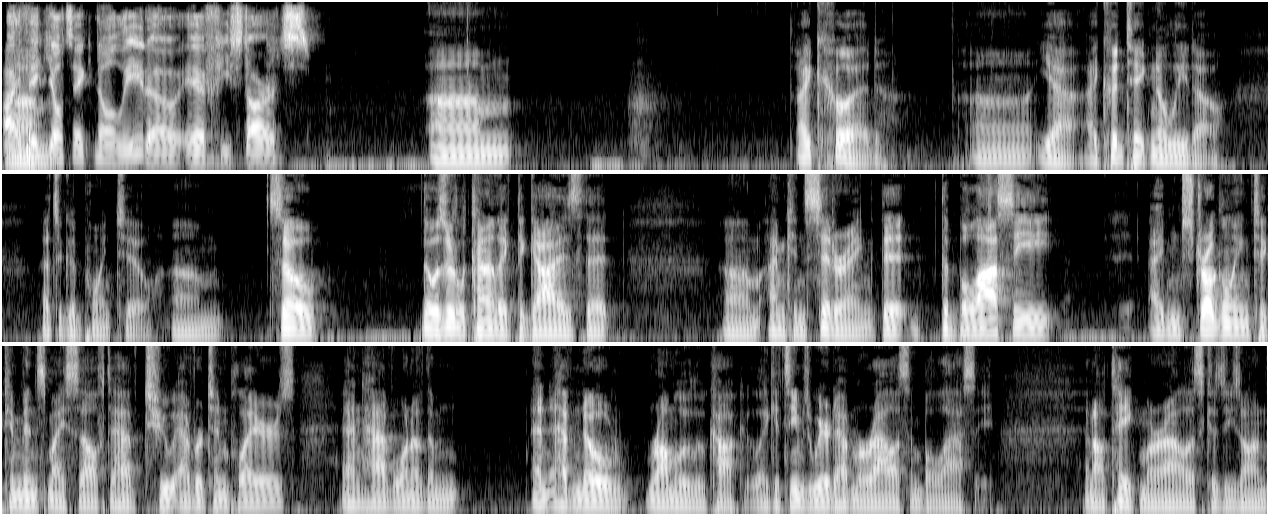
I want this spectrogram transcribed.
I think Um, you'll take Nolito if he starts. Um, I could. Uh, yeah, I could take Nolito. That's a good point too. Um, so those are kind of like the guys that um, I'm considering. The the Bolasie, I'm struggling to convince myself to have two Everton players and have one of them and have no Romelu Lukaku. Like it seems weird to have Mirallas and Bolasie, and I'll take Mirallas because he's on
